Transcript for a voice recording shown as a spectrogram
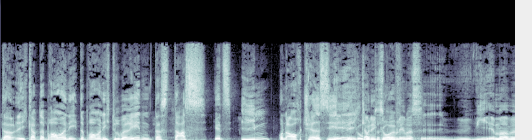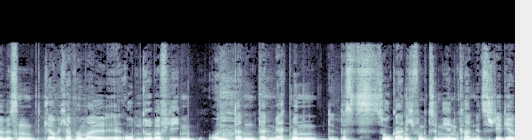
da, ich glaube, da brauchen wir nicht, da brauchen wir nicht drüber reden, dass das jetzt ihm und auch Chelsea nee, nicht unbedingt glaub, das Problem ist, wie immer, wir müssen, glaube ich, einfach mal äh, oben drüber fliegen und dann, dann merkt man, dass es so gar nicht funktionieren kann. Jetzt steht ja,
